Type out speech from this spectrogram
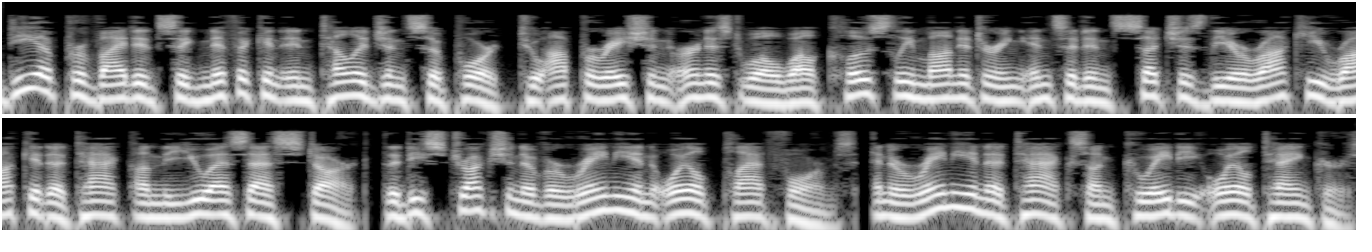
DIA provided significant intelligence support to Operation Earnest Will while closely monitoring incidents such as the Iraqi rocket attack on the USS Stark, the destruction of Iranian oil platforms, and Iranian attacks on Kuwaiti oil tankers.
